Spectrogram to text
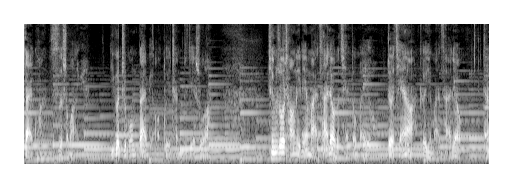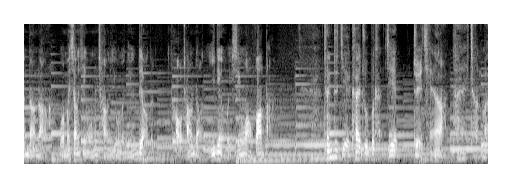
贷款四十万元。一个职工代表对陈志杰说：“，听说厂里连买材料的钱都没有，这钱啊可以买材料。陈厂长，我们相信我们厂有了您这样的好厂长，一定会兴旺发达。”陈志杰开出不肯接，这钱啊太沉了，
